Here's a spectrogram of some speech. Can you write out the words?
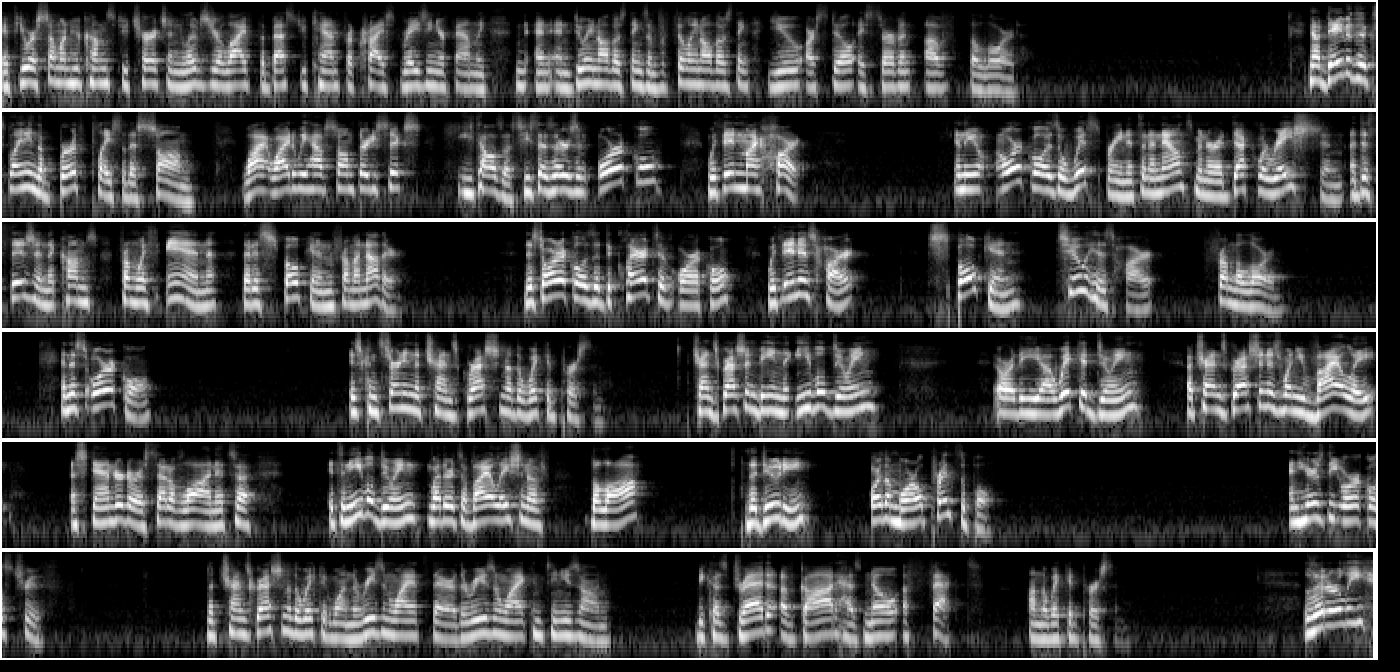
If you are someone who comes to church and lives your life the best you can for Christ, raising your family and, and, and doing all those things and fulfilling all those things, you are still a servant of the Lord. Now, David is explaining the birthplace of this psalm. Why, why do we have Psalm 36? He tells us, he says, There's an oracle within my heart and the oracle is a whispering, it's an announcement or a declaration, a decision that comes from within that is spoken from another. This oracle is a declarative oracle within his heart, spoken to his heart from the Lord. And this oracle is concerning the transgression of the wicked person. Transgression being the evil doing or the uh, wicked doing a transgression is when you violate a standard or a set of law, and it's a it's an evil doing, whether it's a violation of the law, the duty, or the moral principle. And here's the oracle's truth the transgression of the wicked one, the reason why it's there, the reason why it continues on. Because dread of God has no effect on the wicked person. Literally,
